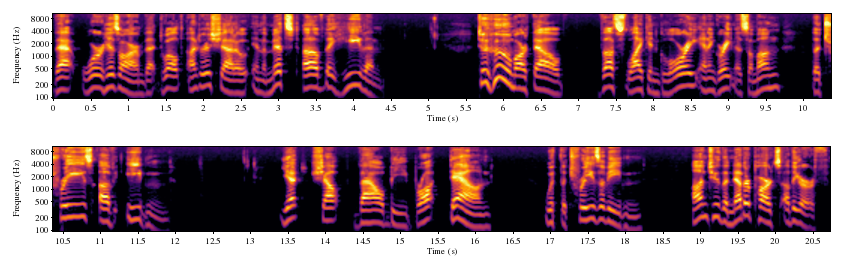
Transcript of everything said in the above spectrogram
that were his arm that dwelt under his shadow in the midst of the heathen. To whom art thou thus like in glory and in greatness among the trees of Eden? Yet shalt thou be brought down with the trees of Eden unto the nether parts of the earth.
